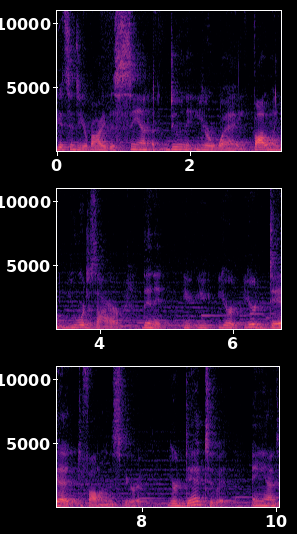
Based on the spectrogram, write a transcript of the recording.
gets into your body, this sin of doing it your way, following your desire, then it you, you you're you're dead to following the spirit you're dead to it. And,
